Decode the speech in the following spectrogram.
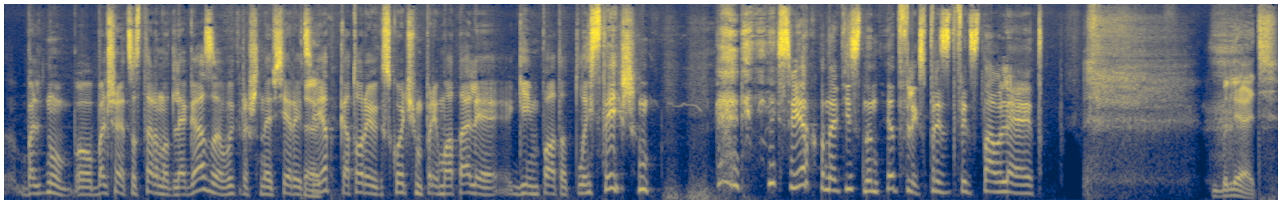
ну, большая цистерна для газа, выкрашенная в серый Так. цвет, который скотчем примотали геймпад от PlayStation. И сверху написано Netflix пред- представляет. Блять.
